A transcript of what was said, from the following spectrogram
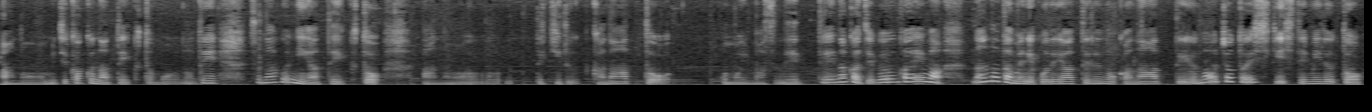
あの短くなっていくと思うのでそんな風にやっていくとあのできるかなと思いますね。でなんか自分が今何のためにこれやってるのかなっていうのをちょっと意識してみると,、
